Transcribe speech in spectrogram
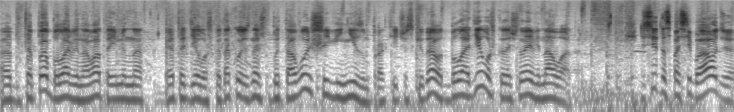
ДТП была виновата именно эта девушка. Такой, знаешь, бытовой шовинизм практически, да? Вот была девушка, значит, она виновата. Действительно, спасибо Ауди.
